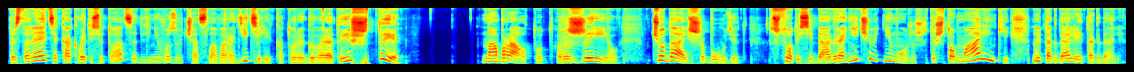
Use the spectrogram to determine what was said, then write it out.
Представляете, как в этой ситуации для него звучат слова родителей, которые говорят, ишь ты, набрал тут, разжирел. Что дальше будет? Что, ты себя ограничивать не можешь? Ты что, маленький? Ну и так далее, и так далее.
